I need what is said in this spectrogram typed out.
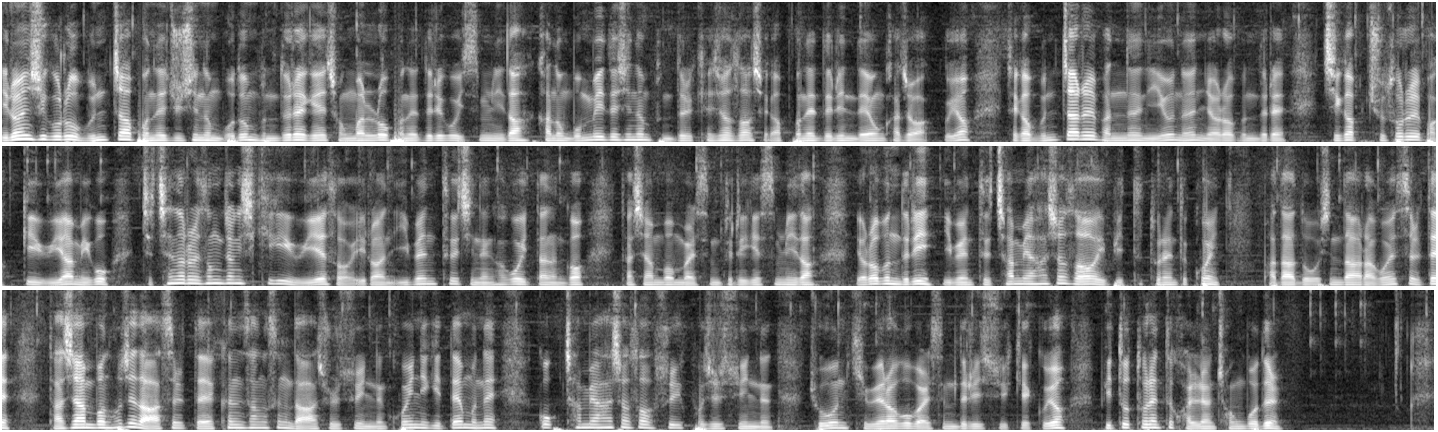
이런 식으로 문자 보내주시는 모든 분들에게 정말로 보내드리고 있습니다. 간혹 못 믿으시는 분들 계셔서 제가 보내드린 내용 가져왔고요. 제가 문자를 받는 이유는 여러분들의 지갑 주소를 받기 위함이고 제 채널을 성장시키기 위해서 이러한 이벤트 진행하고 있다는 거 다시 한번 말씀드리겠습니다. 여러분들이 이벤트 참여하셔서 이 비트토렌트 코인 받아 놓으신다라고 했을 때 다시 한번 호재 나왔을 때 큰 상승 나와줄 수 있는 코인이기 때문에 꼭 참여하셔서 수익 보실 수 있는 좋은 기회라고 말씀드릴 수 있겠고요. 비트 토렌트 관련 정보들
